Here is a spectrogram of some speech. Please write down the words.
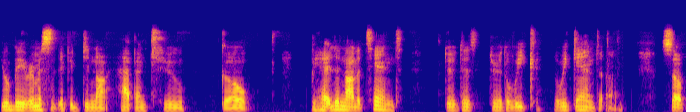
you will be remiss if you did not happen to go, did not attend through this through the week the weekend. Um, so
